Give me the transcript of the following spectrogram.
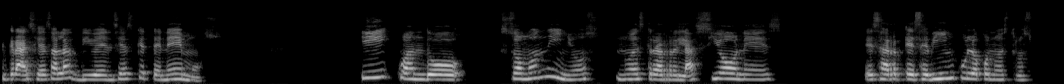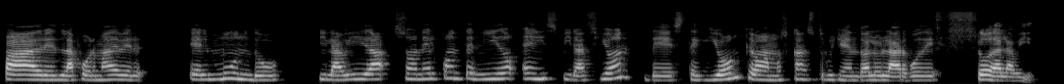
gracias a las vivencias que tenemos. Y cuando somos niños, nuestras relaciones, ese vínculo con nuestros padres, la forma de ver el mundo y la vida son el contenido e inspiración de este guion que vamos construyendo a lo largo de toda la vida.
